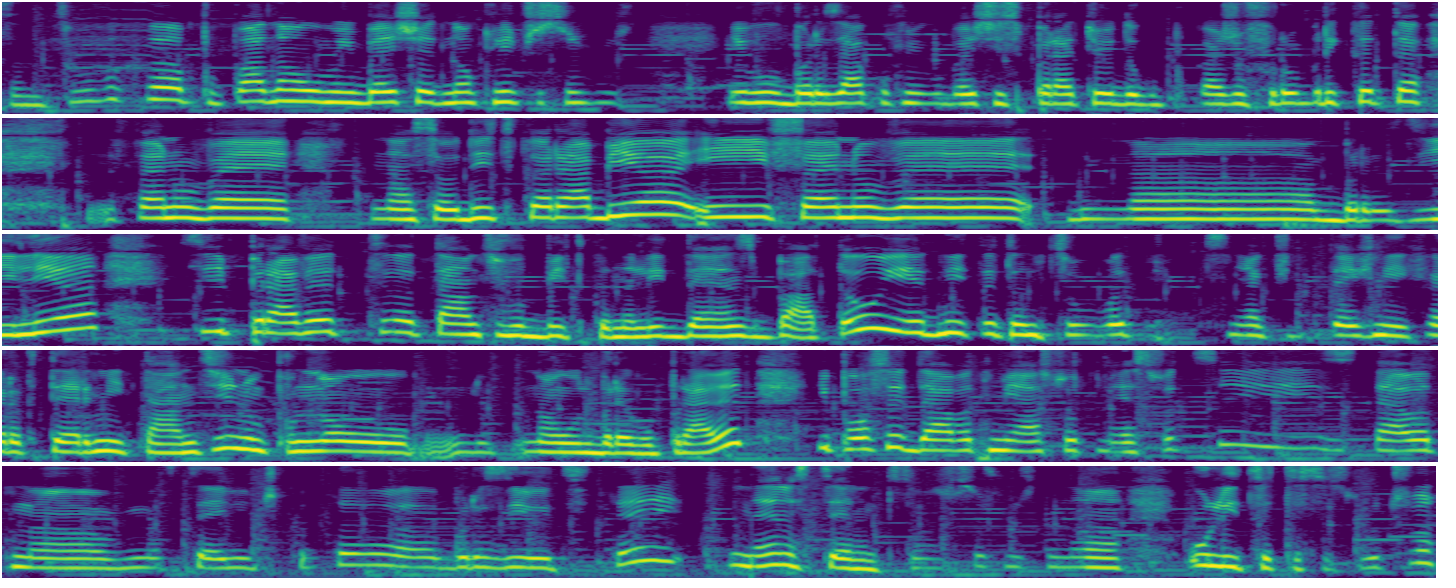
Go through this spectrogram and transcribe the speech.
танцуваха. Попаднало ми беше едно клипче, всъщност Иво Бързаков ми го беше изпратил да го покажа в рубриката. Фенове на Саудитска Арабия и фенове на Бразилия си правят танцова битка, нали, Dance Battle и едните танцуват с някакви техни характерни танци, но по много, много добре го правят и после дават място, отместват се и стават на, на сценичката бразилците. Не на сцената, всъщност на улицата се случва.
